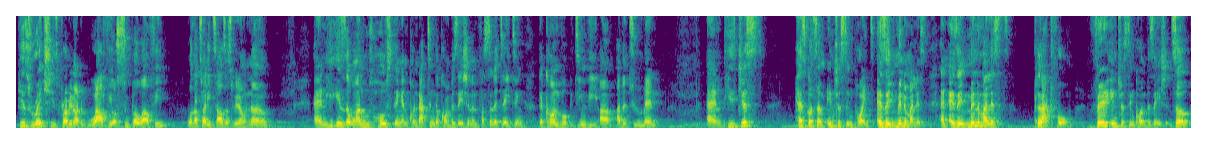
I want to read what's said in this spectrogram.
He's rich. He's probably not wealthy or super wealthy. Well, that's what he tells us. We don't know. And he is the one who's hosting and conducting the conversation and facilitating the convo between the um, other two men. And he just has got some interesting points as a minimalist and as a minimalist platform. Very interesting conversation. So,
